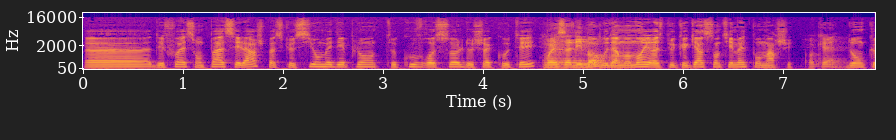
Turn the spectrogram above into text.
des fois, elles sont pas assez larges parce que si on met des plantes couvre-sol de chaque côté, ouais, ça déborde, au bout d'un moment, il reste plus que 15 cm pour marcher. Donc,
